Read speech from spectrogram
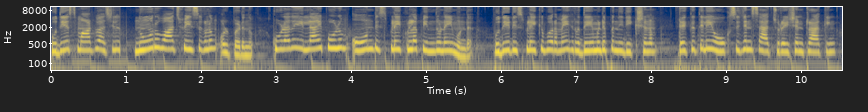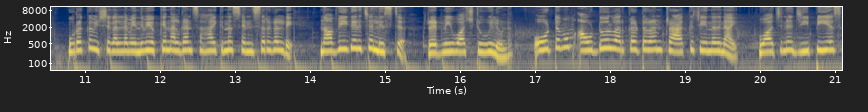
പുതിയ സ്മാർട്ട് വാച്ചിൽ നൂറ് വാച്ച് ഫേസുകളും ഉൾപ്പെടുന്നു. കൂടാതെ എല്ലായ്പ്പോഴും ഓൺ ഡിസ്പ്ലേക്കുള്ള പിന്തുണയുമുണ്ട്. പുതിയ ഡിസ്പ്ലേക്ക് പുറമെ ഹൃദയമിടിപ്പ് നിരീക്ഷണം രക്തത്തിലെ ഓക്സിജൻ സാച്ചുറേഷൻ ട്രാക്കിംഗ് ഉറക്ക വിശകലനം എന്നിവയൊക്കെ നൽകാൻ സഹായിക്കുന്ന സെൻസറുകളുടെ നവീകരിച്ച ലിസ്റ്റ് റെഡ്മി വാച്ച് ടൂവിലുണ്ട് ഓട്ടവും ഔട്ട്ഡോർ വർക്കൗട്ടുകളും ട്രാക്ക് ചെയ്യുന്നതിനായി വാച്ചിന് G P S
